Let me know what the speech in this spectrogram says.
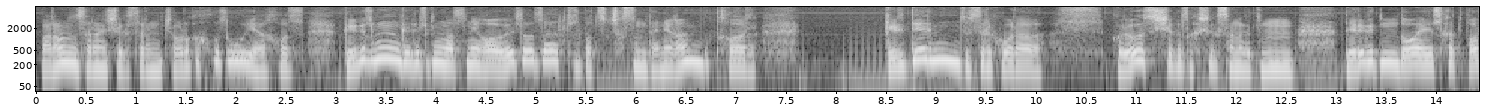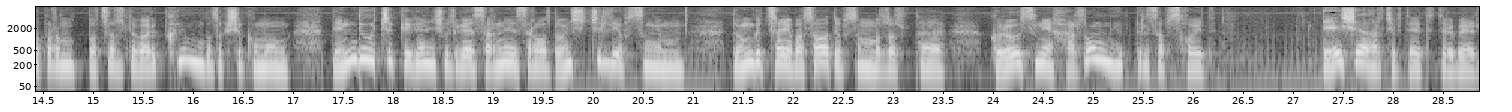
Баруун саран шиг саран чургах болов яах бол гэгэлгэн гэгэлгэн олныгоо ойлуулаад л буцчихсан таниган бодохоор гэр дээр минь зүсрэх ураа гөрөөс шиглэх шиг санагдана. Дэрэгдэн дуу айлахад порпорм буцалдаг оргим булаг шиг хүмүүн дэндүүчиг гэгэн шүлгээ сарны сарвалд уншчил явсан юм. Дөнгөж сая басоод явсан бололтой гөрөөсний халуун хэвтэр савсах үед дээшээ харж битээд тэрээр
